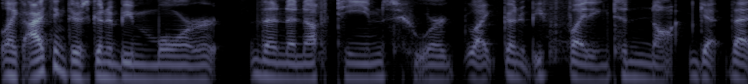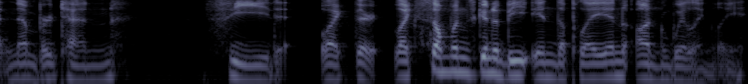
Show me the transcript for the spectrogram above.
like I think there's going to be more than enough teams who are like going to be fighting to not get that number 10 seed like they're like someone's going to be in the play in unwillingly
